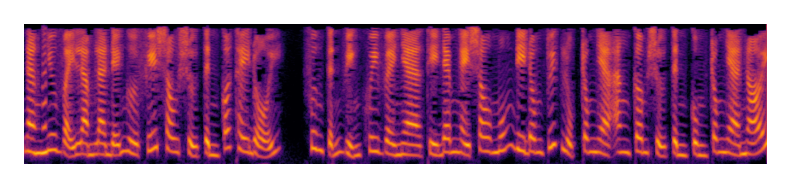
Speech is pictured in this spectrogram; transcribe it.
nàng như vậy làm là để người phía sau sự tình có thay đổi. Phương Tĩnh Viện khuy về nhà thì đem ngày sau muốn đi đông tuyết lục trong nhà ăn cơm sự tình cùng trong nhà nói,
